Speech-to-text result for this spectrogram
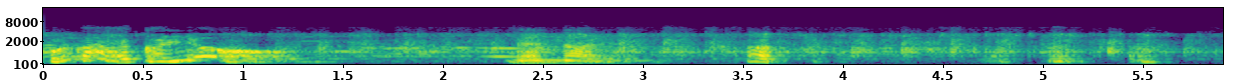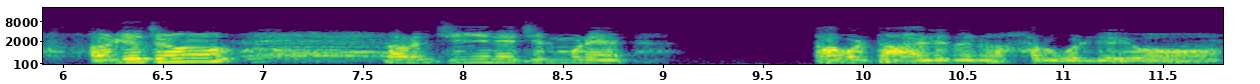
그러니까 헷갈려. 맨날. 알겠죠? 나는 지인의 질문에 답을 다 하려면 하루 걸려요.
